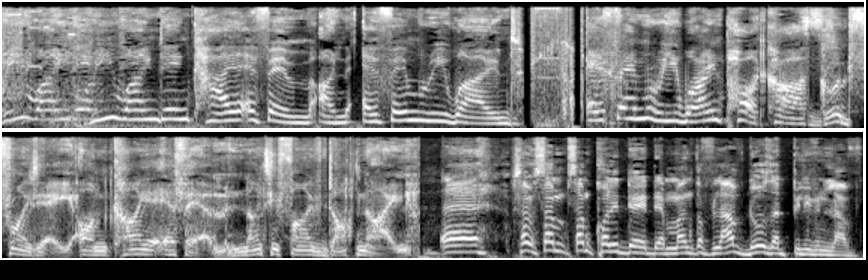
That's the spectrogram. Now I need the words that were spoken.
Rewinding. Rewinding Kaya FM on FM Rewind. FM Rewind podcast. Good Friday on Kaya FM 95.9. Uh, some some some call it the, the month of love. Those that believe in love,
